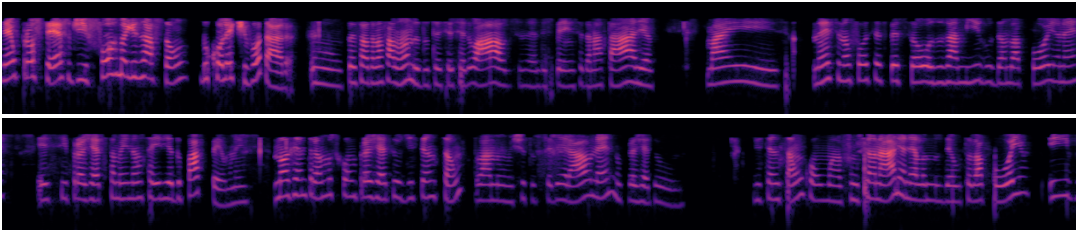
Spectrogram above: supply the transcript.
né, o processo de formalização do coletivo Odara. O pessoal estava falando do TCC do Alves, né, da experiência da Natália, mas né, se não fosse as pessoas, os amigos dando apoio, né, esse projeto também não sairia do papel, né? Nós entramos com um projeto de extensão lá no Instituto Federal, né? No projeto de extensão com uma funcionária, né? Ela nos deu todo o apoio e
